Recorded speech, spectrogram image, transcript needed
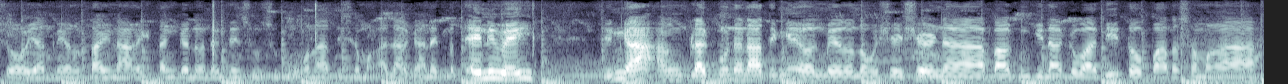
So, yan, meron tayong nakitang ganun. And then, susubukan natin sa mga alaga natin. But anyway, yun nga, ang vlog muna natin ngayon, meron ako share-share na bagong ginagawa dito para sa mga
